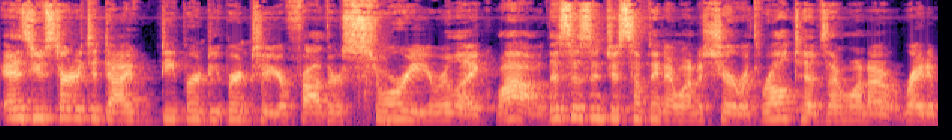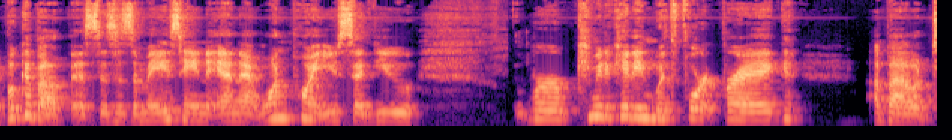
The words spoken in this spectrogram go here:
As you started to dive deeper and deeper into your father's story, you were like, wow, this isn't just something I want to share with relatives. I want to write a book about this. This is amazing. And at one point, you said you were communicating with Fort Bragg about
